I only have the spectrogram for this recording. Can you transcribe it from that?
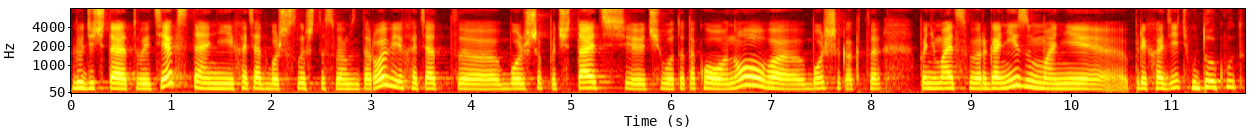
люди читают твои тексты, они хотят больше слышать о своем здоровье, хотят э, больше почитать э, чего-то такого нового, больше как-то понимать свой организм, а не приходить вот так вот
